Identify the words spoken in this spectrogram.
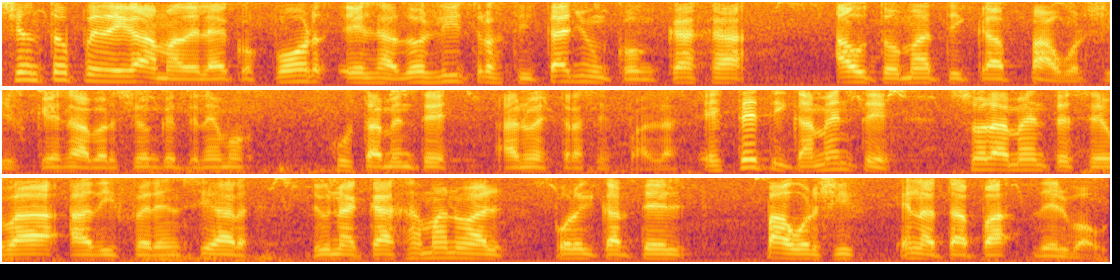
Versión tope de gama de la EcoSport es la 2 litros Titanium con caja automática PowerShift, que es la versión que tenemos justamente a nuestras espaldas. Estéticamente solamente se va a diferenciar de una caja manual por el cartel PowerShift en la tapa del baúl.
